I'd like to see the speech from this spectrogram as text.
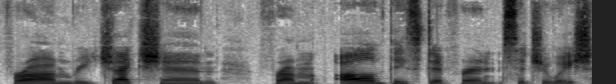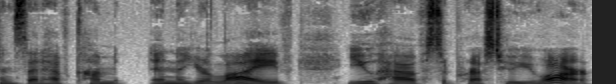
from rejection, from all of these different situations that have come in your life, you have suppressed who you are.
